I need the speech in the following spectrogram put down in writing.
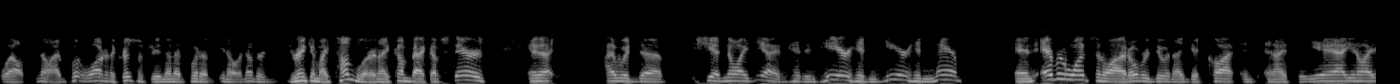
Well, no, I'd put water in the Christmas tree, and then I'd put a you know another drink in my tumbler, and I'd come back upstairs, and I, I would. Uh, she had no idea. I'd hidden here, hidden here, hidden there, and every once in a while I'd overdo it, and I'd get caught, and, and I'd say, yeah, you know, I,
